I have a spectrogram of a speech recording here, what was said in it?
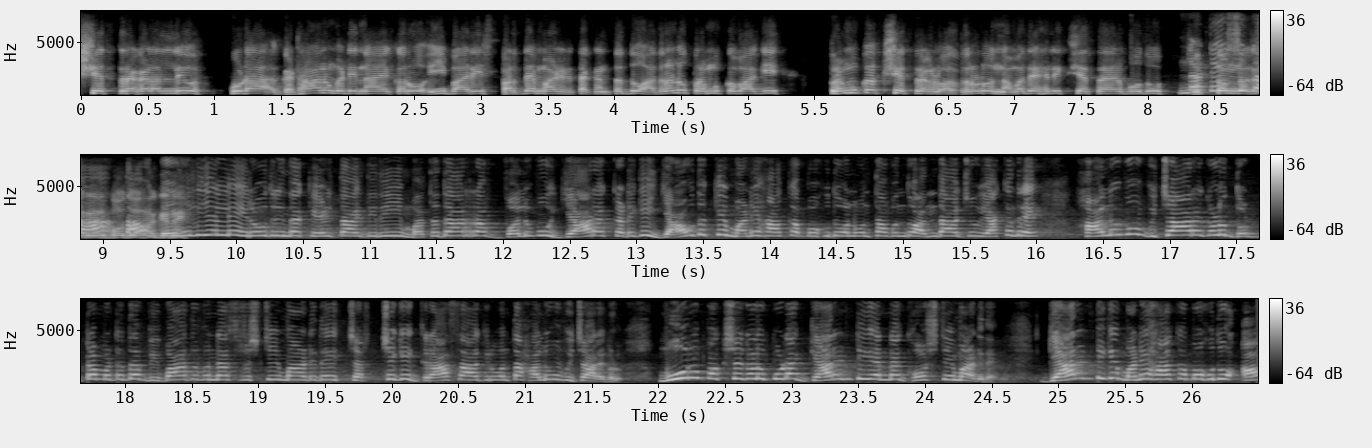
ಕ್ಷೇತ್ರಗಳಲ್ಲಿಯೂ ಕೂಡ ಘಟಾನುಘಟಿ ನಾಯಕರು ಈ ಬಾರಿ ಸ್ಪರ್ಧೆ ಮಾಡಿರ್ತಕ್ಕಂಥದ್ದು. ಅದರಲ್ಲೂ ಪ್ರಮುಖವಾಗಿ ಪ್ರಮುಖ ಕ್ಷೇತ್ರಗಳು ಅದರಲ್ಲೂ ನವದೆಹಲಿ ಕ್ಷೇತ್ರ ಇರ್ಬೋದು ದೆಹಲಿಯಲ್ಲೇ ಇರೋದ್ರಿಂದ ಕೇಳ್ತಾ ಇದ್ದೀರಿ ಮತದಾರರ ಒಲವು ಯಾರ ಕಡೆಗೆ ಯಾವುದಕ್ಕೆ ಮಣೆ ಹಾಕಬಹುದು ಅನ್ನುವಂತ ಒಂದು ಅಂದಾಜು. ಯಾಕಂದ್ರೆ ಹಲವು ವಿಚಾರಗಳು ದೊಡ್ಡ ಮಟ್ಟದ ವಿವಾದವನ್ನ ಸೃಷ್ಟಿ ಮಾಡಿದೆ ಚರ್ಚೆಗೆ ಗ್ರಾಸ ಆಗಿರುವಂತಹ ಹಲವು ವಿಚಾರಗಳು. ಮೂರು ಪಕ್ಷಗಳು ಕೂಡ ಗ್ಯಾರಂಟಿಯನ್ನ ಘೋಷಣೆ ಮಾಡಿದೆ. ಗ್ಯಾರಂಟಿಗೆ ಮಣೆ ಹಾಕಬಹುದು ಆ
